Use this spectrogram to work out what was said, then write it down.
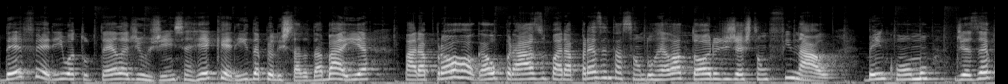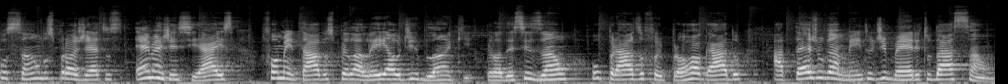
deferiu a tutela de urgência requerida pelo Estado da Bahia para prorrogar o prazo para apresentação do relatório de gestão final, bem como de execução dos projetos emergenciais fomentados pela Lei Aldir Blanc. Pela decisão, o prazo foi prorrogado até julgamento de mérito da ação.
